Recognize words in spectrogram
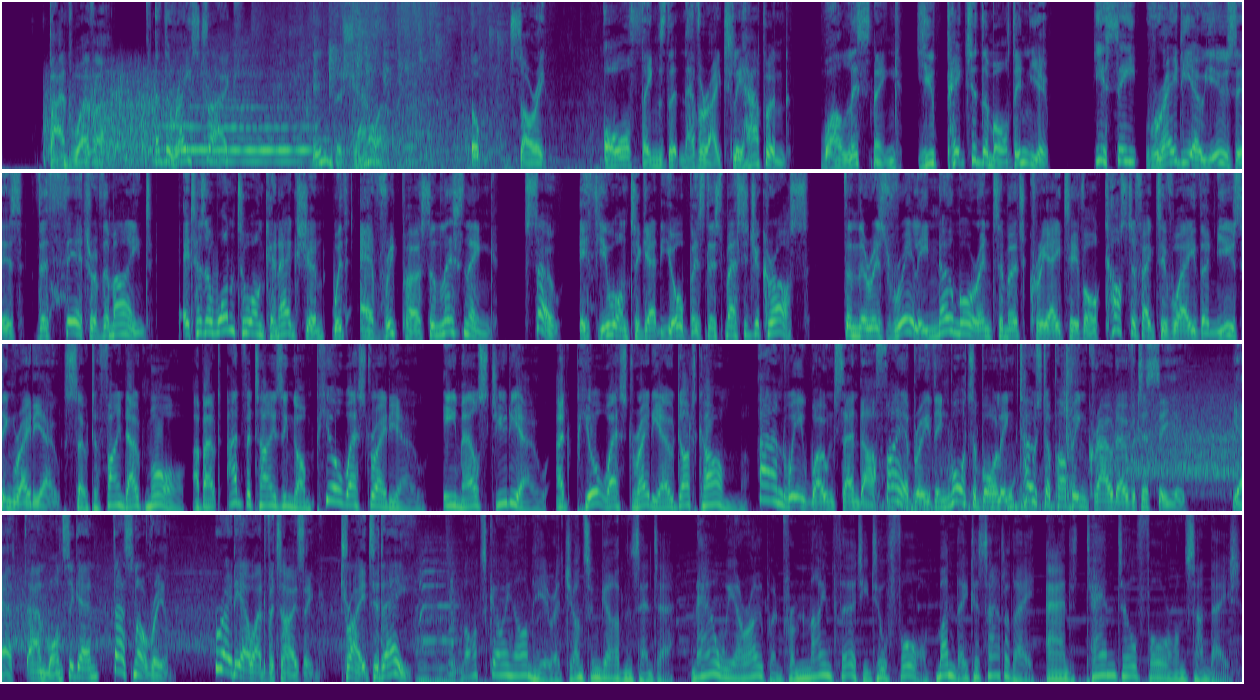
Bad weather. At the racetrack. In the shower. Oh, sorry. All things that never actually happened. While listening, you pictured them all, didn't you? You see, radio uses the theatre of the mind. It has a one to one connection with every person listening. So, if you want to get your business message across, then there is really no more intimate, creative, or cost effective way than using radio. So to find out more about advertising on Pure West Radio, email studio at purewestradio.com. And we won't send our fire breathing, water boiling, toaster popping crowd over to see you. Yeah, and once again, that's not real. Radio advertising. Try it today. Lots going on here at Johnston Garden Centre. Now we are open from 9:30 till 4 Monday to Saturday and 10 till 4 on Sundays.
